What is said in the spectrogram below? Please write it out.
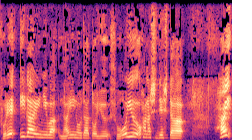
それ以外にはないのだという、そういうお話でした。はい。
